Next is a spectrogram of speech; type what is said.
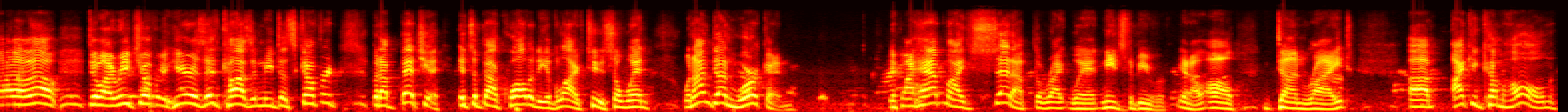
I don't know. Do I reach over here? Is it causing me discomfort? But I bet you it's about quality of life too. So when when I'm done working, if I have my setup the right way, it needs to be you know all done right. Uh, I can come home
